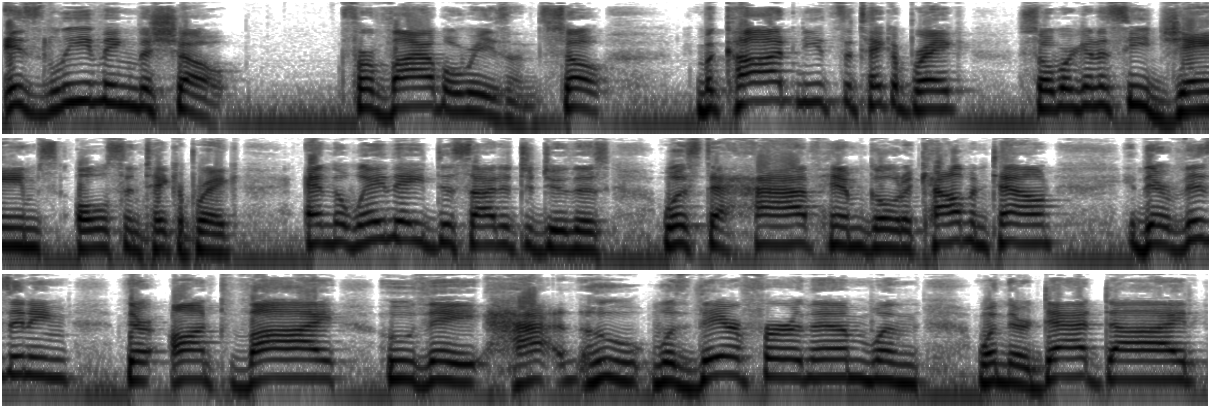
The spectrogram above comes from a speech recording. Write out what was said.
is leaving the show for viable reasons. So Mehcad needs to take a break. So we're going to see James Olsen take a break. And the way they decided to do this was to have him go to Calvin Town. They're visiting their aunt Vi, who they ha- who was there for them when when their dad died.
